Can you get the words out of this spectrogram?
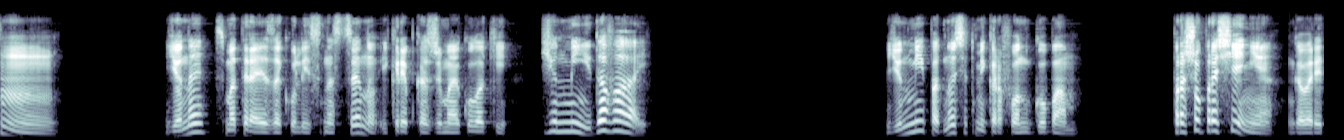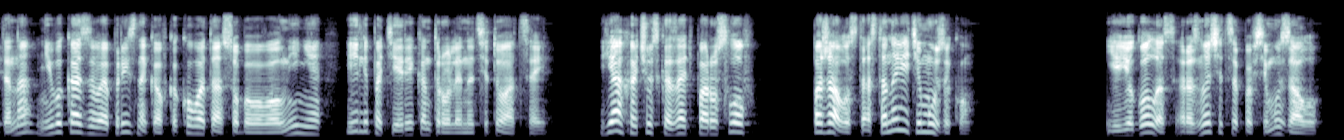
Хм. Йоне, смотря из-за кулис на сцену и крепко сжимая кулаки. Юнми, давай! Юнми подносит микрофон к губам. «Прошу прощения», – говорит она, не выказывая признаков какого-то особого волнения или потери контроля над ситуацией. «Я хочу сказать пару слов. Пожалуйста, остановите музыку». Ее голос разносится по всему залу,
